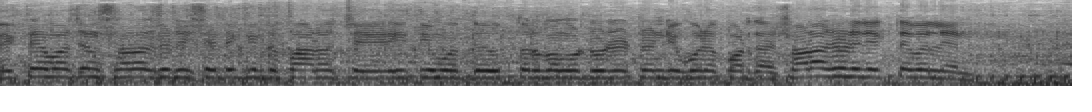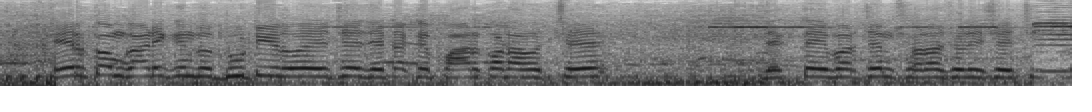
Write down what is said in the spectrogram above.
দেখতে পাচ্ছেন সরাসরি সেটি কিন্তু পার হচ্ছে। ইতিমধ্যে উত্তরবঙ্গ টুডে টোয়েন্টি ফোরে পর্দায় সরাসরি দেখতে পেলেন। এরকম গাড়ি কিন্তু দুটি রয়েছে যেটাকে পার করা হচ্ছে। দেখতেই পাচ্ছেন সরাসরি সেই চিত্র।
